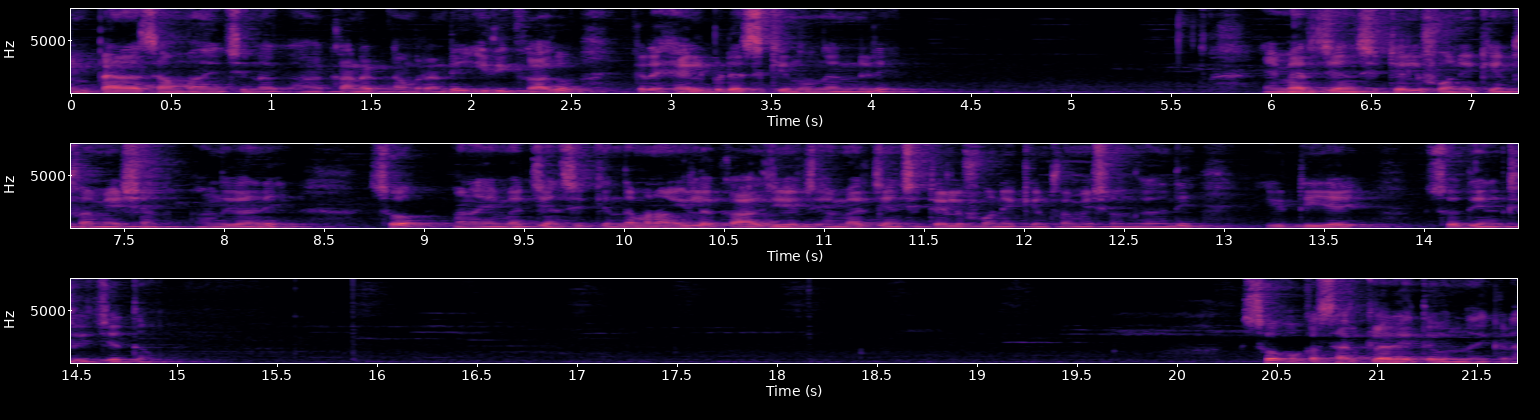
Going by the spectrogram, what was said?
ఎంపైర్ సంబంధించిన కాంటాక్ట్ నెంబర్ అండి. ఇది కాదు ఇక్కడ హెల్ప్ డెస్క్ కింద ఉందండి. ఎమర్జెన్సీ టెలిఫోనిక్ ఇన్ఫర్మేషన్ ఉంది కదండి. సో మన ఎమర్జెన్సీ కింద మనం ఇలా కాల్ చేయొచ్చు. ఎమర్జెన్సీ టెలిఫోనిక్ ఇన్ఫర్మేషన్ ఉంది కదండి. ఈటీఐ సో దీన్ని క్లిక్ చేద్దాం. సో ఒక సర్క్యులర్ అయితే ఉంది ఇక్కడ.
